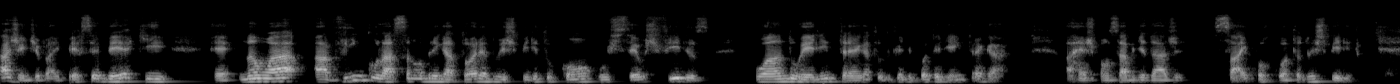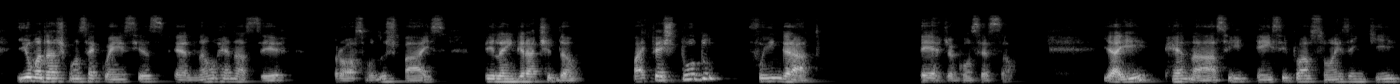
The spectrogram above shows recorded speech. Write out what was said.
A gente vai perceber que é, não há a vinculação obrigatória do Espírito com os seus filhos quando ele entrega tudo que ele poderia entregar. A responsabilidade sai por conta do espírito. E uma das consequências é não renascer próximo dos pais pela ingratidão. Pai fez tudo, fui ingrato. Perde a concessão. E aí renasce em situações em que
